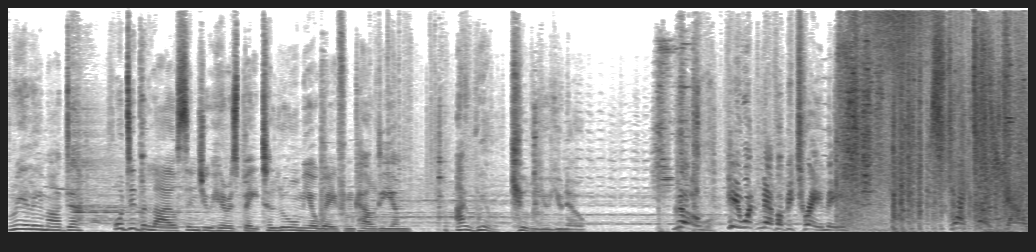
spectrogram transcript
Really, Magda? Or did Belial send you here as bait to lure me away from Caldeum? I will kill you, you know. No, he would never betray me. Strike her down.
